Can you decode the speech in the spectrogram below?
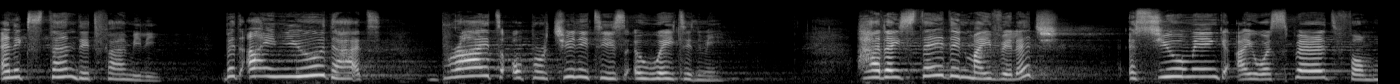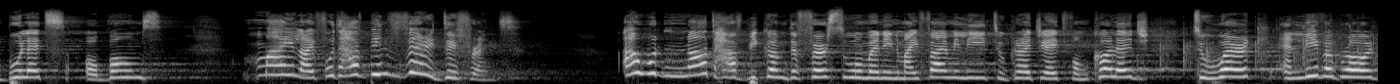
and extended family. But I knew that bright opportunities awaited me. Had I stayed in my village, assuming I was spared from bullets or bombs, my life would have been very different. I would not have become the first woman in my family to graduate from college, to work and live abroad.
